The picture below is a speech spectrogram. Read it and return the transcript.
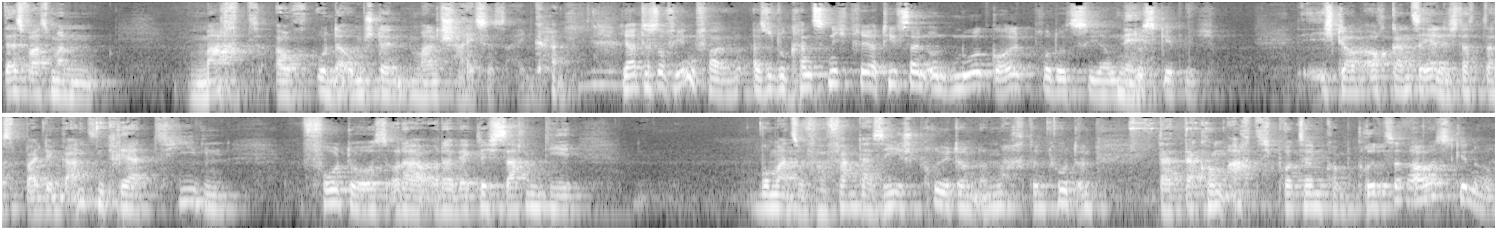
das, was man macht, auch unter Umständen mal scheiße sein kann. Ja, das auf jeden Fall. Also du kannst nicht kreativ sein und nur Gold produzieren. Nee. Das geht nicht. Ich glaube auch ganz ehrlich, dass, dass bei den ganzen kreativen Fotos oder, oder wirklich Sachen, die, wo man so vor Fantasie sprüht und, und macht und tut und da, da kommen 80 Prozent kommt Grütze raus. Genau.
